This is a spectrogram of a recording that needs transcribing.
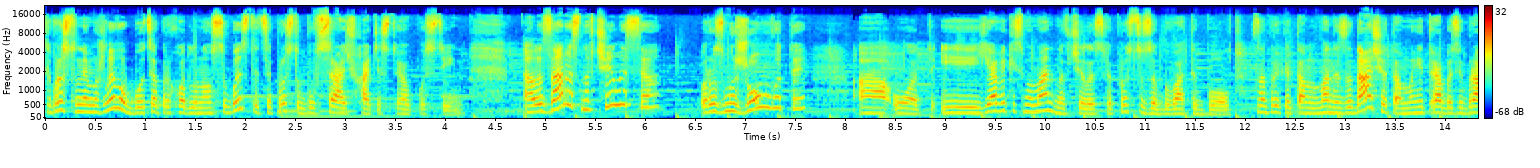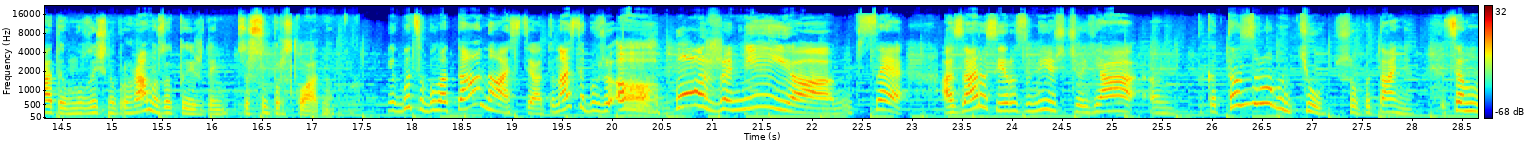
Це просто неможливо, бо це приходило на особисте, це просто був срач в хаті стояв постійно. Але зараз навчилися розмежовувати. А, от і я в якийсь момент навчилася просто забивати болт. Наприклад, там в мене задача, там мені треба зібрати музичну програму за тиждень. Це супер складно. Якби це була та Настя, то Настя би вже о, Боже мія! Все. А зараз я розумію, що я ем, така, та зробимо тю, що питання. Це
